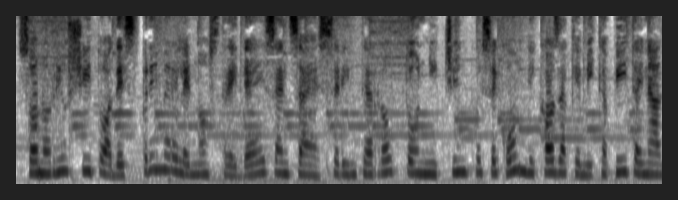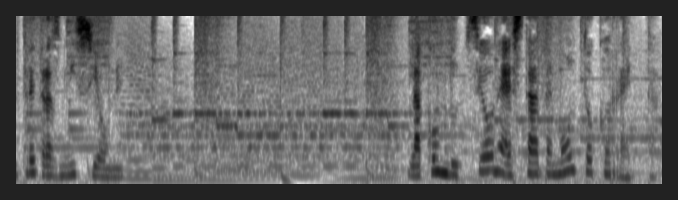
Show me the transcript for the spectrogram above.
sono riuscito ad esprimere le nostre idee senza essere interrotto ogni 5 secondi cosa che mi capita in altre trasmissioni. La conduzione è stata molto corretta.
